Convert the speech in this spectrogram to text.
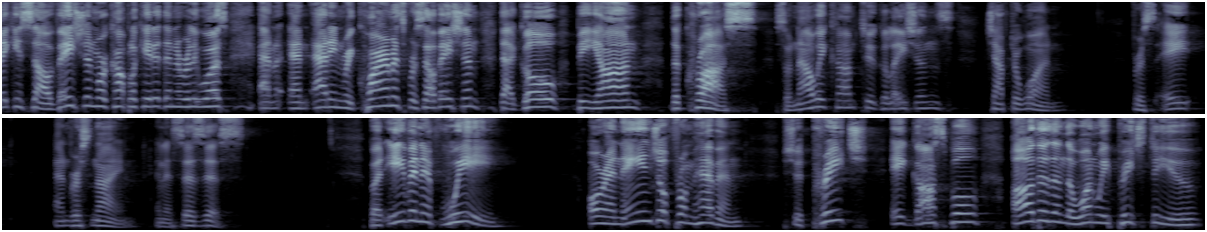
making salvation more complicated than it really was, and, and adding requirements for salvation that go beyond the cross. So now we come to Galatians chapter 1, verse 8 and verse 9. And it says this But even if we or an angel from heaven should preach a gospel other than the one we preach to you,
